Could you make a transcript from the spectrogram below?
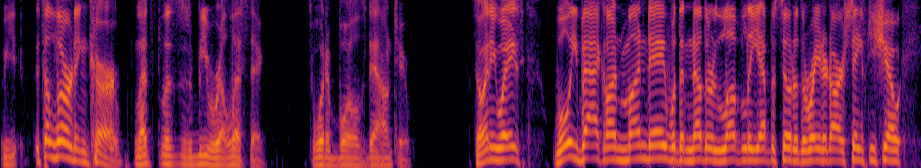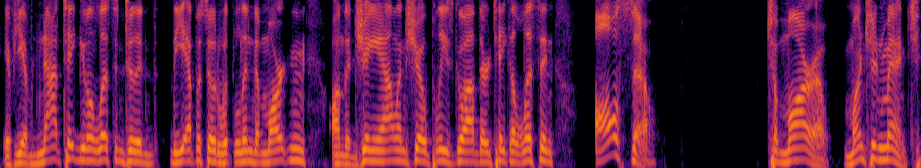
it's a learning curve. Let's let's just be realistic. It's what it boils down to. So, anyways, we'll be back on Monday with another lovely episode of the Rated R Safety Show. If you have not taken a listen to the, the episode with Linda Martin on the Jay Allen Show, please go out there take a listen. Also, tomorrow, Munch and Mensch.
